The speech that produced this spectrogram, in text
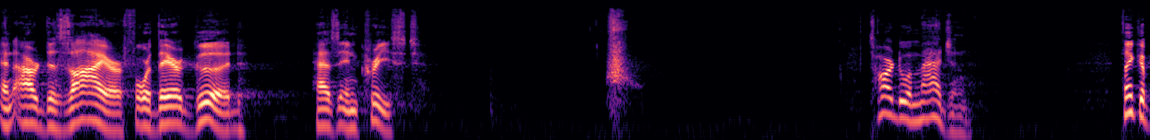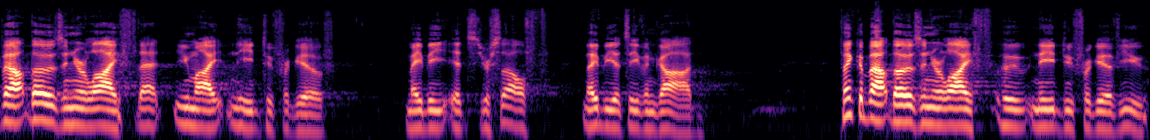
and our desire for their good has increased. Hard to imagine. Think about those in your life that you might need to forgive. Maybe it's yourself, maybe it's even God. Think about those in your life who need to forgive you.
